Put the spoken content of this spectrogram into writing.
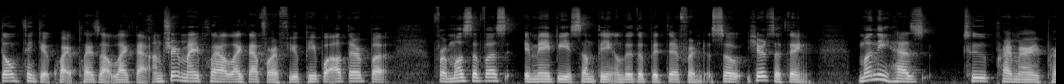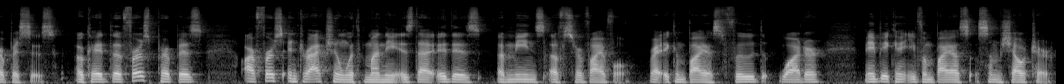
don't think it quite plays out like that. I'm sure it might play out like that for a few people out there, but for most of us, it may be something a little bit different. So here's the thing money has two primary purposes. Okay, the first purpose our first interaction with money is that it is a means of survival, right? It can buy us food, water, Maybe it can even buy us some shelter.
